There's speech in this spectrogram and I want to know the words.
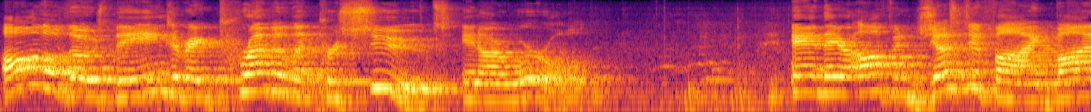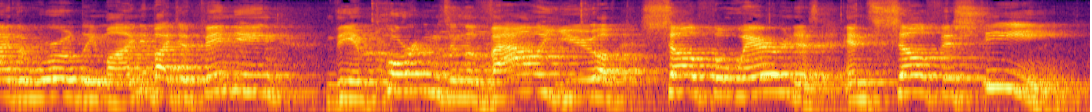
all of those things are very prevalent pursuits in our world. And they are often justified by the worldly minded by defending the importance and the value of self awareness and self esteem.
